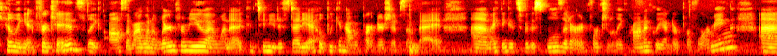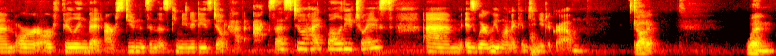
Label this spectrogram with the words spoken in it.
killing it for kids, like awesome. I want to learn from you. I want to continue to study. I hope we can have a partnership someday. Um, I think it's for the schools that are unfortunately chronically underperforming um, or, or feeling that our students in those communities don't have access to a high quality choice um, is where we want to continue to grow. Got it. When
